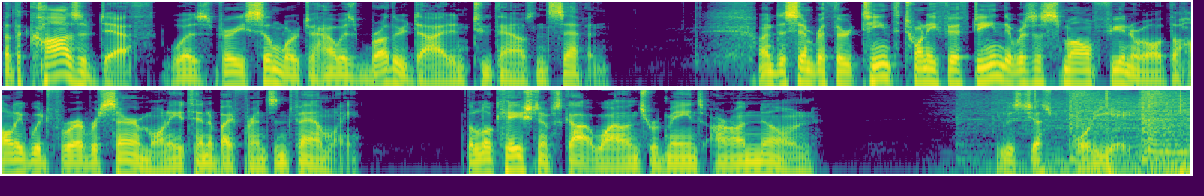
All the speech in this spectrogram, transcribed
but the cause of death was very similar to how his brother died in 2007. On December 13, 2015, there was a small funeral at the Hollywood Forever ceremony attended by friends and family. The location of Scott Weiland's remains are unknown. He was just 48.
